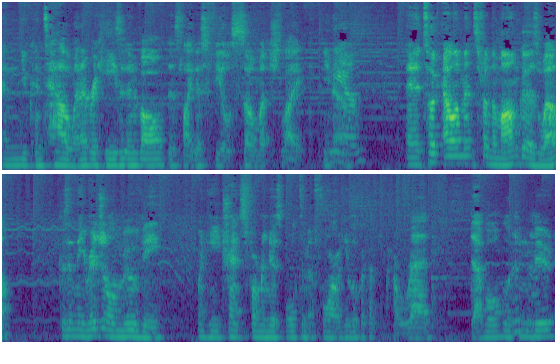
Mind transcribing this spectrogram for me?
and you can tell whenever he's involved, it's like this feels so much like you know. Yeah. And it took elements from the manga as well, because in the original movie, when he transformed into his ultimate form, he looked like a, like a red devil-looking Mhm. dude.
